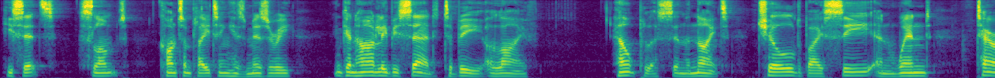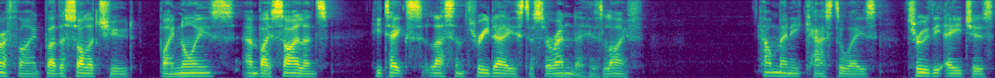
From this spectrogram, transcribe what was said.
He sits, slumped, contemplating his misery, and can hardly be said to be alive. Helpless in the night, chilled by sea and wind, terrified by the solitude, by noise, and by silence, he takes less than three days to surrender his life. How many castaways through the ages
